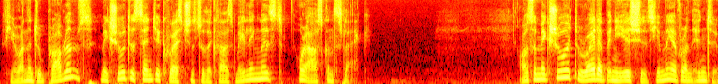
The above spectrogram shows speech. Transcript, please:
If you run into problems, make sure to send your questions to the class mailing list or ask on Slack. Also make sure to write up any issues you may have run into,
